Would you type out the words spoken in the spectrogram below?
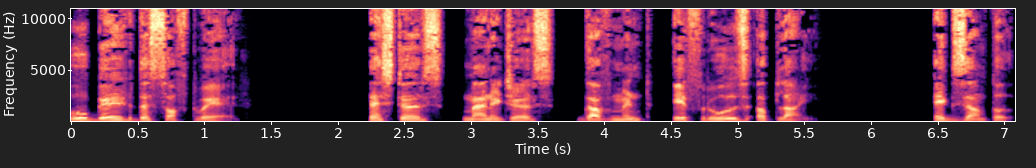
who build the software, testers, managers, government if rules apply. Example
